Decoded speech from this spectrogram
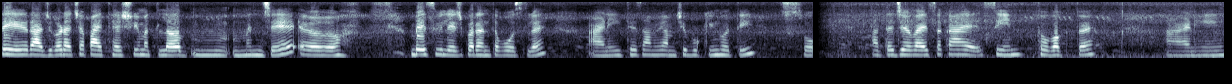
ते राजगडाच्या पायथ्याशी मतलब म्हणजे बेस विलेजपर्यंत पोचलो आहे आणि इथेच आम्ही आमची बुकिंग होती. सो आता जेवायचं काय आहे? सीन तो बघतो आहे आणि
